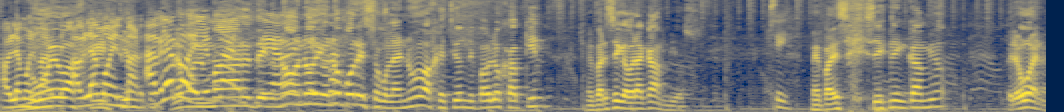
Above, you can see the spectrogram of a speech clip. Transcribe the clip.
Hablamos el nueva martes, hablamos el martes. Hablamos el martes, No, no digo, no por eso, con la nueva gestión de Pablo Hapkin, me parece que habrá cambios. Sí. Me parece que se vienen cambios. Pero bueno,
